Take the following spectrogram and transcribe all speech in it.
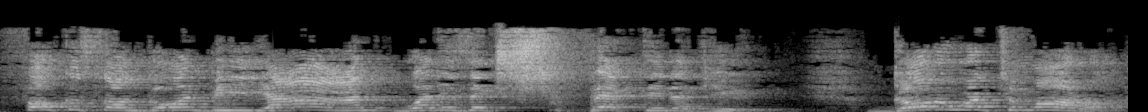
Focus on going beyond what is expected of you. Go to work tomorrow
